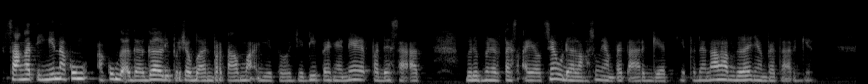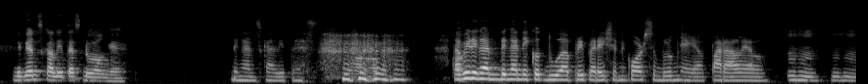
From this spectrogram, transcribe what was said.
sangat ingin aku aku nggak gagal di percobaan pertama gitu. Jadi pengennya pada saat benar-benar tes IELTS-nya udah langsung nyampe target gitu. Dan alhamdulillah nyampe target. Dengan sekali tes doang ya? Dengan sekali tes. Wow. Tapi dengan dengan ikut dua preparation course sebelumnya ya paralel. Mm -hmm.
